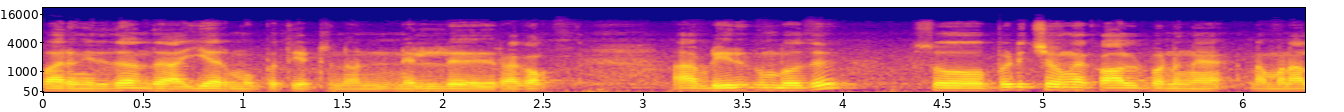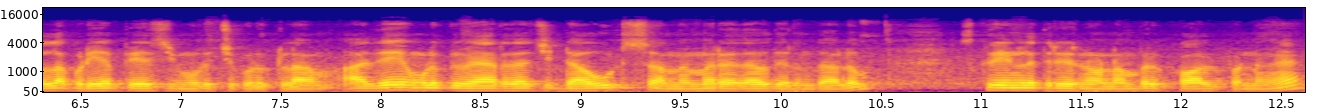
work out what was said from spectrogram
பாருங்கள் இதுதான் அந்த ஐஆர் முப்பத்தி எட்டு நெல் ரகம். அப்படி இருக்கும்போது ஸோ பிடிச்சவங்க கால் பண்ணுங்கள் நம்ம நல்லபடியாக பேசி முடிச்சு கொடுக்கலாம். அதே உங்களுக்கு வேறு ஏதாச்சும் டவுட்ஸ் அந்த மாதிரி ஏதாவது இருந்தாலும் ஸ்க்ரீனில் தெரியுற நம்பருக்கு கால் பண்ணுங்கள்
